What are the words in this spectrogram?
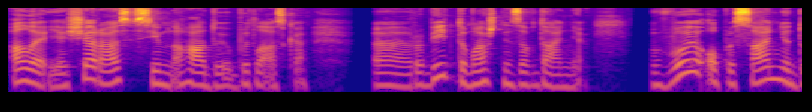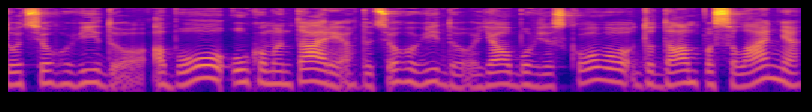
Але я ще раз всім нагадую, будь ласка, робіть домашнє завдання. В описанні до цього відео або у коментарях до цього відео я обов'язково додам посилання,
